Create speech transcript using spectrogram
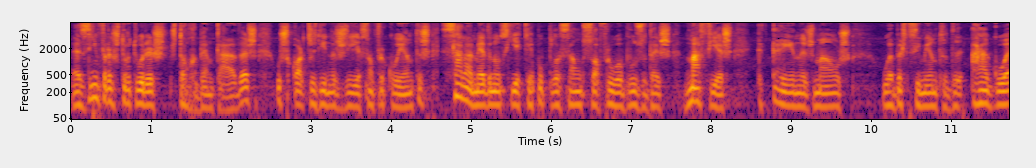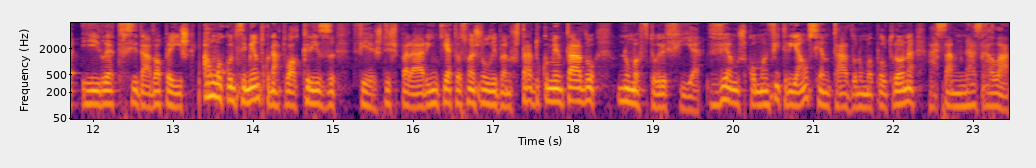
as infraestruturas estão rebentadas, os cortes de energia são frequentes. Salamé denuncia que a população sofre o abuso das máfias que têm nas mãos o abastecimento de água e eletricidade ao país. Há um acontecimento que, na atual crise, fez disparar inquietações no Líbano. Está documentado numa fotografia. Vemos como anfitrião, sentado numa poltrona, Assam Nasrallah.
